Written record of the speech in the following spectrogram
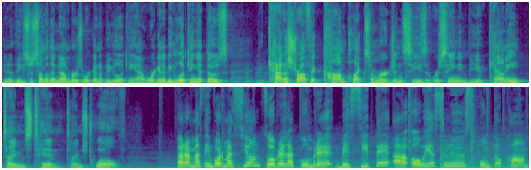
you know, these are some of the numbers we're going to be looking at. We're going to be looking at those catastrophic complex emergencies that we're seeing in Butte County times 10, times 12. Para más información sobre la cumbre, visite a oesnews.com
